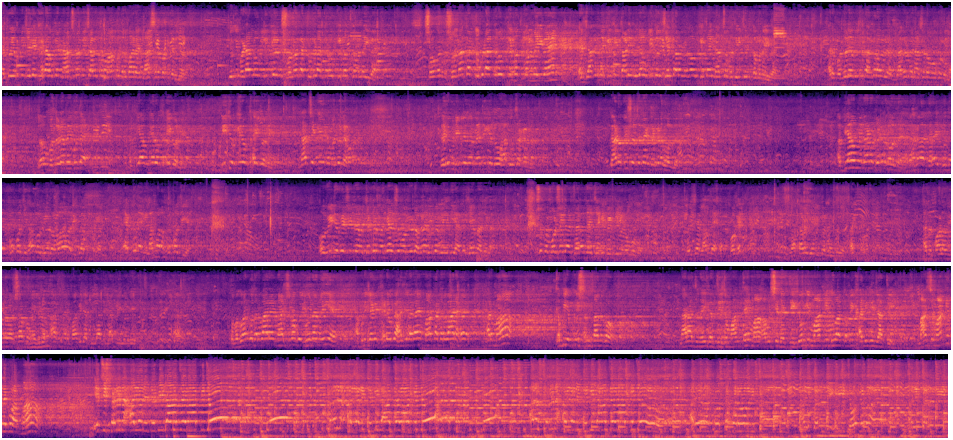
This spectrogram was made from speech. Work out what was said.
या कोई अपनी जगह खड़ा होकर नाचना भी चाहे तो माँ को दरबार है लाशन मत कर जाना क्योंकि बड़ा लोग लिखे हो सोना का टुकड़ा करो, कीमत कम नहीं है। सोना का टुकड़ा करो, कीमत कम नहीं है। और जागर में कितनी ताड़ी बजाओ कितनी जयकारा लगाओ कितना ही नाचो कभी इज़्ज़त कम नहीं है। अरे बंदोड़िया में तो अगर जागर में नाचने मौका मिला। लोग बंदोड़िया में कूदा। क्या गिरो खाई को डीजो गिरो खाई को नाचे गिर के मजो ले गरीब निकले तो नदी के दो हाथ ऊँचा करना। गाड़ो किशोर चले ढकड़ खोल दे અભ્યાવ મેં ઘણો ઘટો રોલ છે આગલા ઘરાઈ કુદે પોપોજી ખાંગો ગયો હા રીવા એ કોને કે લાંબાળા પોપોજી હે वो वीडियो कैसे चक्कर में क्या शुभ वीडियो अगला रिपे भेज दिया था जय मां जगह शुभ मोटरसाइकिल ज़्यादा दे जगह फैक्ट्री में लोगों को पैसा लांबे ओके वातावरण ये रिपे भेज दिया अब पाड़ो ये सब को खास मेरे बाकी जा पिला के लागी मिली तो भगवान को दरबार है नाचना कोई गुना नहीं है। अपनी जगह खड़े होकर हाजिर लगाए, माँ का दरबार है। और माँ कभी अपनी संतान को नाराज़ नहीं करती, जो मानते हैं, माँ अवश्य देती है। क्योंकि माँ की दुआ कभी खाली नहीं जाती। माँ से माँ के देखो आप, माँ। ये चीज़ आया रे, बेबी करनी हरे जोग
